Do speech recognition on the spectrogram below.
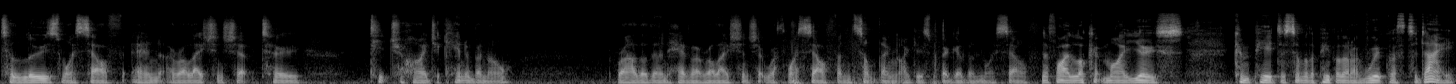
to lose myself in a relationship to tetrahydrocannabinol rather than have a relationship with myself and something, I guess, bigger than myself. If I look at my use compared to some of the people that I've worked with today,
